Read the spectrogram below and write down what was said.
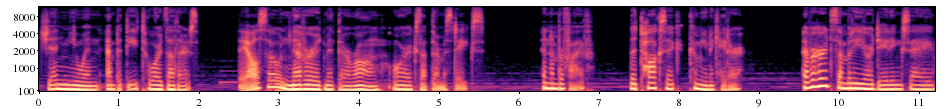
genuine empathy towards others. They also never admit they're wrong or accept their mistakes. And number five, the toxic communicator. Ever heard somebody you're dating say,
